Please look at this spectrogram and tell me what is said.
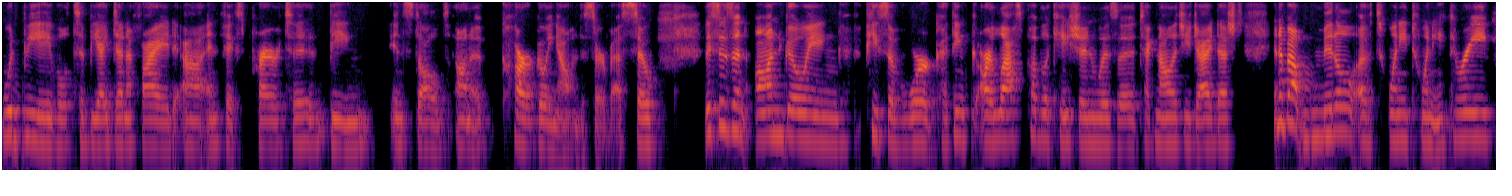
would be able to be identified uh, and fixed prior to being installed on a car going out into service. So this is an ongoing piece of work. I think our last publication was a technology digest in about middle of 2023.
